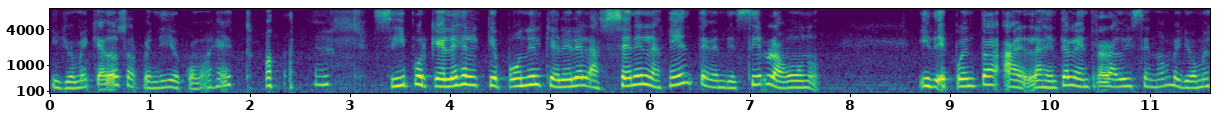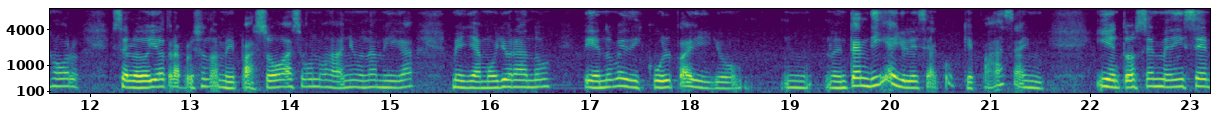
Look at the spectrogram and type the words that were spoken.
Y yo me quedo sorprendido, ¿cómo es esto? sí, porque Él es el que pone el querer, el hacer en la gente, bendecirlo a uno. Y después a la gente le entra al lado y dice, no, hombre, yo mejor se lo doy a otra persona. Me pasó hace unos años una amiga, me llamó llorando pidiéndome disculpas y yo no entendía. Yo le decía, ¿qué pasa? Y, entonces me dice,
